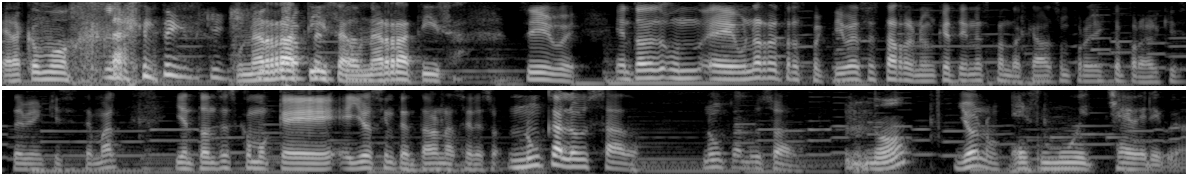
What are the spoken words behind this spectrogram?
Era como La gente es que, una ratiza, pensando. una ratiza. Sí, güey. Entonces, un- eh, una retrospectiva es esta reunión que tienes cuando acabas un proyecto para ver qué hiciste bien, qué hiciste mal. Y entonces como que ellos intentaron hacer eso. Nunca lo he usado. Nunca lo he usado. ¿No? Yo no. Es muy chévere, weón.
